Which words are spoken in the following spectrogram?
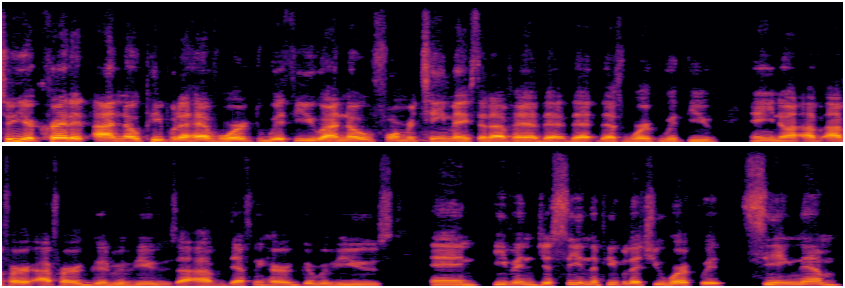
to your credit, I know people that have worked with you. I know former teammates that I've had that that that's worked with you. And you know, I've I've heard I've heard good reviews. I've definitely heard good reviews. And even just seeing the people that you work with, seeing them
